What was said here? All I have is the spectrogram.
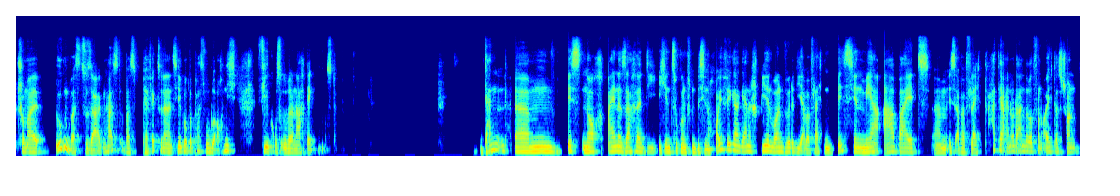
schon mal irgendwas zu sagen hast, was perfekt zu deiner Zielgruppe passt, wo du auch nicht viel groß über nachdenken musst. Dann ähm, ist noch eine Sache, die ich in Zukunft ein bisschen häufiger gerne spielen wollen würde, die aber vielleicht ein bisschen mehr Arbeit ähm, ist, aber vielleicht hat der ein oder andere von euch das schon.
